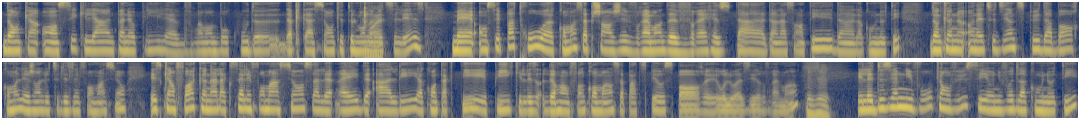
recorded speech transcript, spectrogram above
Donc, euh, on sait qu'il y a une panoplie, il y a vraiment beaucoup d'applications que tout le monde utilise mais on ne sait pas trop euh, comment ça peut changer vraiment de vrais résultats dans la santé, dans la communauté. Donc, on, a étudie un petit peu d'abord comment les gens utilisent l'information. Est-ce qu'une fois qu'on a l'accès à l'information, ça leur aide à aller, à contacter et puis que les, leurs enfants commencent à participer au sport et au loisir vraiment? Mm-hmm. Et le deuxième niveau qu'on veut, c'est au niveau de la communauté.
